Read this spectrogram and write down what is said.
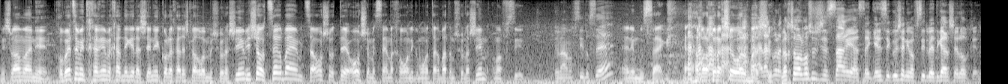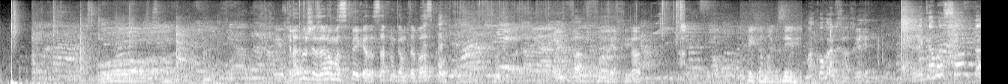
נשמע מעניין. אנחנו בעצם מתחרים אחד נגד השני, כל אחד יש לו ארבע משולשים. מי שעוצר באמצע או שותה או שמסיים אחרון לגמור את ארבעת המשולשים, מפסיד. ומה המפסיד עושה? אין לי מושג. אבל אנחנו נחשוב על משהו. אנחנו נחשוב על משהו ששר יעשה, כי אין סיכוי שאני מפסיד באתגר של אוכל. החלטנו שזה לא מספיק, אז הוספנו גם טבסקו. אוי ואבוי, אחי. אחי, אתה מגזים. מה קורה לך, אחי? תראה כמה שמת!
